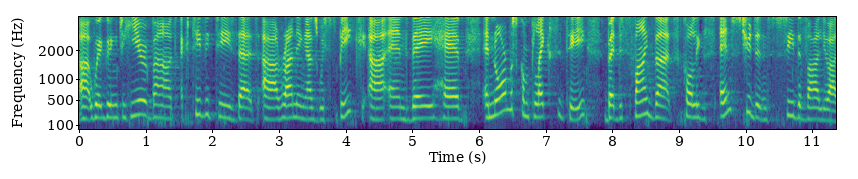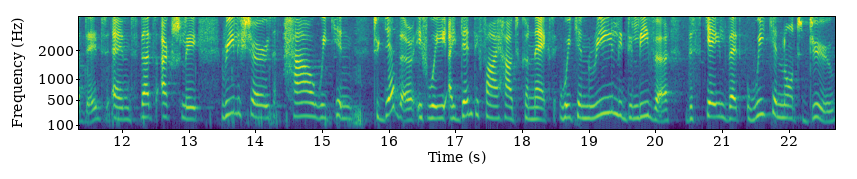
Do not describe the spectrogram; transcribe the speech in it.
Uh, we're going to hear about activities that are running as we speak, uh, and they have enormous complexity, but despite that, colleagues and students see the value added, and that actually really shows how we can, together, if we identify how to connect, we can really deliver the scale that we cannot do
